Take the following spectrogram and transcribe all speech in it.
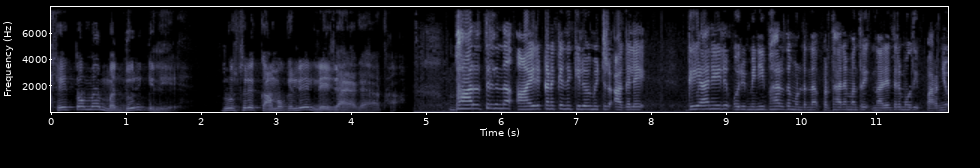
खेतों में मजदूरी के लिए दूसरे कामों के लिए ले जाया गया था ഭാരതത്തിൽ നിന്ന് ആയിരക്കണക്കിന് കിലോമീറ്റർ അകലെ ഗയാനയിലും ഒരു മിനി ഭാരതമുണ്ടെന്ന് പ്രധാനമന്ത്രി നരേന്ദ്രമോദി പറഞ്ഞു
